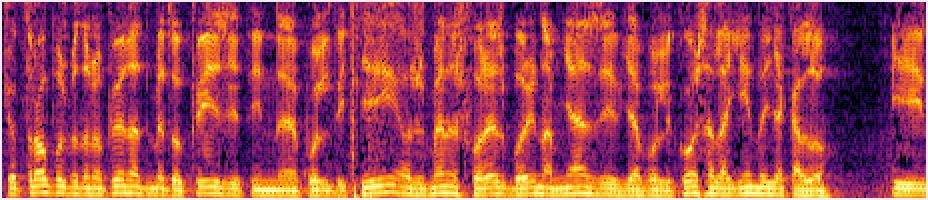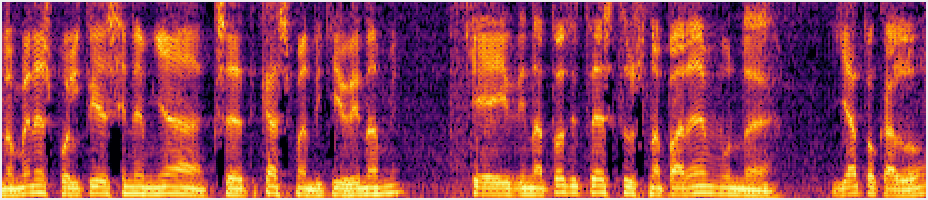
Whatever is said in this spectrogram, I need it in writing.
και ο τρόπος με τον οποίο αντιμετωπίζει την ε, πολιτική ορισμένες φορές μπορεί να μοιάζει διαβολικός αλλά γίνεται για καλό. Οι Ηνωμένες Πολιτείες είναι μια εξαιρετικά σημαντική δύναμη και οι δυνατότητες τους να παρέμβουν ε, για το καλό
